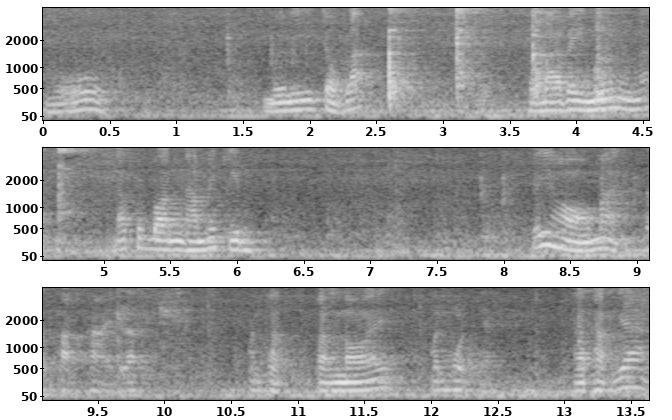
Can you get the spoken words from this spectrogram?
โอ้มือนี้จบละ สบายไปอีกมื้อหนึงละนักฟุตบอลทำให้กินเฮ้ยหอมอะแต่ผักหายไปแล้ว มันหผัดกผักน้อย มันหดไงหาผักยาก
